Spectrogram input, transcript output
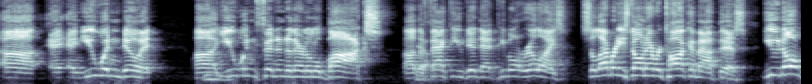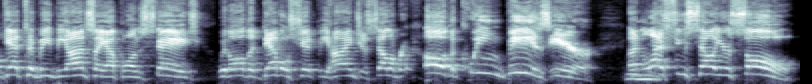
uh, and, and you wouldn't do it. Uh, You wouldn't fit into their little box. Uh, the Yeah. fact that you did that, people don't realize celebrities don't ever talk about this. You don't get to be Beyonce up on stage with all the devil shit behind you. Celebrate. Oh, the Queen Bee is here. Unless you sell your soul,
